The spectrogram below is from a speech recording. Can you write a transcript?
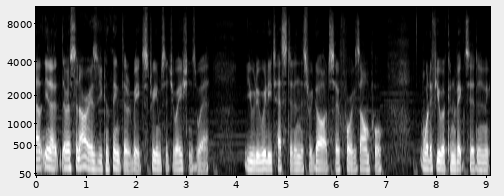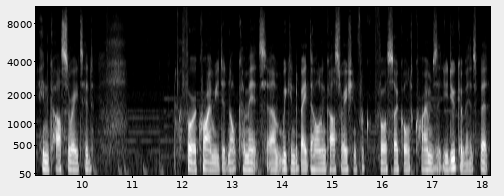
Now, you know, there are scenarios you can think there would be extreme situations where you would be really tested in this regard. So, for example, what if you were convicted and incarcerated? for a crime you did not commit. Um, we can debate the whole incarceration for, for so called crimes that you do commit, but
